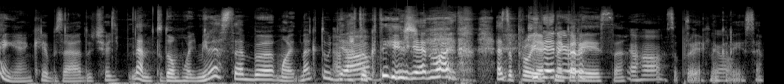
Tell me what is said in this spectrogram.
Igen, képzeld, úgyhogy nem tudom, hogy mi lesz ebből, majd megtudjátok Aha, ti is. Igen, majd. Ez a projektnek Kiderül. a része. Aha, Ez a projektnek a része.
